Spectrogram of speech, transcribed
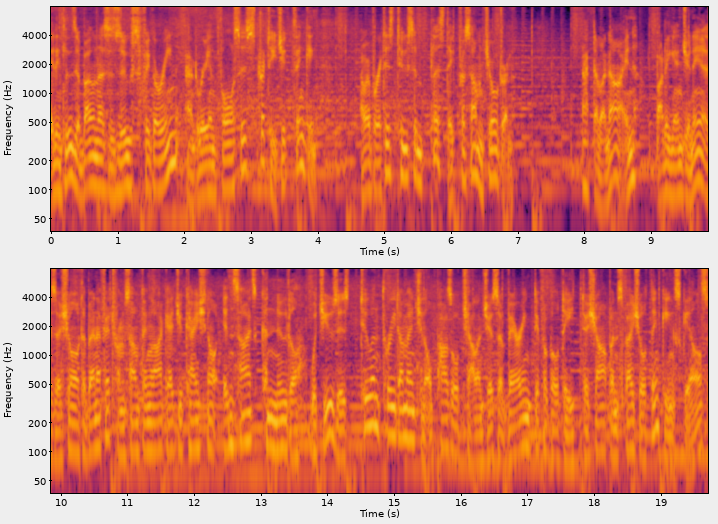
It includes a bonus Zeus figurine and reinforces strategic thinking. However, it is too simplistic for some children. At number 9, budding engineers are sure to benefit from something like Educational Insights Kanoodle, which uses two and three dimensional puzzle challenges of varying difficulty to sharpen spatial thinking skills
